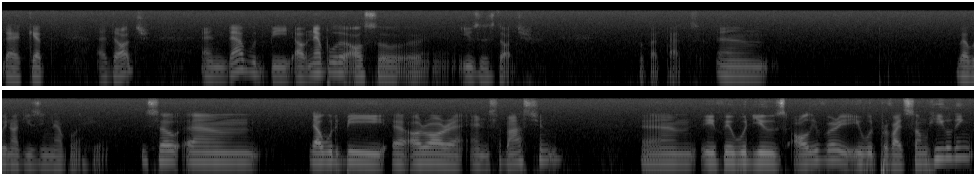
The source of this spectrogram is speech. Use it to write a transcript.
that get a dodge, and that would be oh Nebula also uh, uses dodge forgot that. Um, but we're not using Nebula here. So um, that would be uh, Aurora and Sebastian. Um, if we would use Oliver, it would provide some healing,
